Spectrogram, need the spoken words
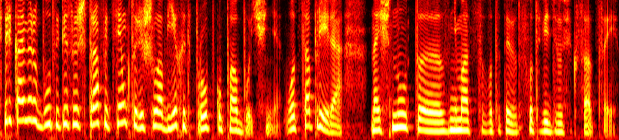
Теперь камеры будут выписывать штрафы тем, кто решил объехать пробку по обочине. Вот с апреля начнут э, заниматься вот этой вот фото-видеофиксацией.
